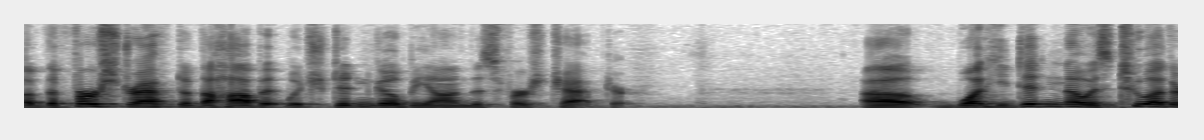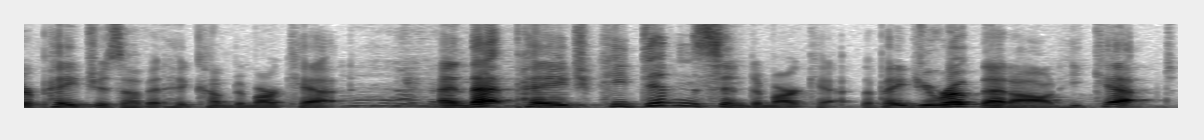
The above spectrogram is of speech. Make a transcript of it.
of the first draft of The Hobbit, which didn't go beyond this first chapter. Uh, what he didn't know is two other pages of it had come to Marquette. And that page he didn't send to Marquette. The page you wrote that on, he kept.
